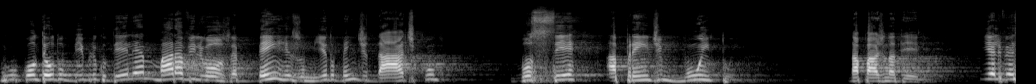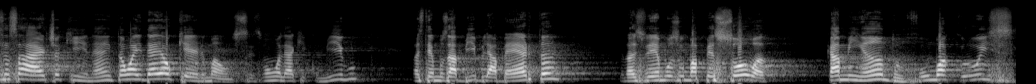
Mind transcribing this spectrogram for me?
o conteúdo bíblico dele é maravilhoso, é bem resumido, bem didático. Você aprende muito na página dele. E ele fez essa arte aqui, né? Então a ideia é o que, irmãos? Vocês vão olhar aqui comigo. Nós temos a Bíblia aberta, nós vemos uma pessoa caminhando rumo à cruz,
